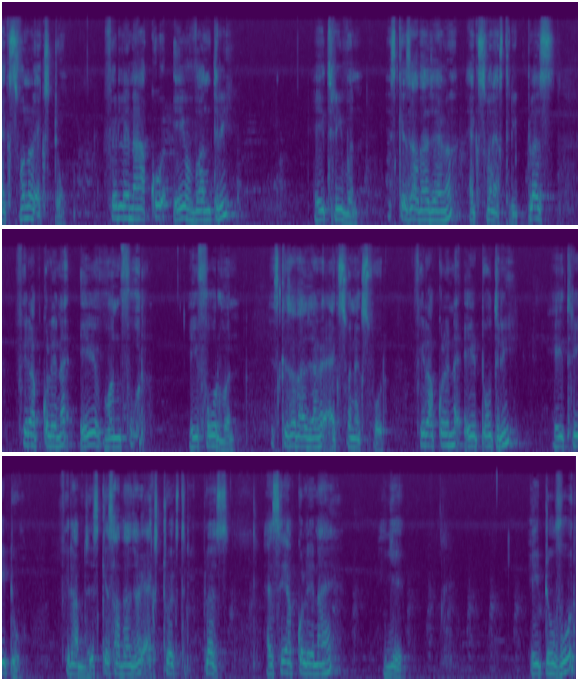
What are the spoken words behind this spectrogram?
एक्स वन और एक्स टू फिर लेना है आपको a one three a three one इसके साथ आ जाएगा x one x three plus फिर आपको लेना है a one four a four one इसके साथ आ जाएगा एक्स वन एक्स फोर फिर आपको लेना है a two three a three two फिर आप इसके साथ आ जाएगा x two x three plus ऐसे ही आपको लेना है ये। A two four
